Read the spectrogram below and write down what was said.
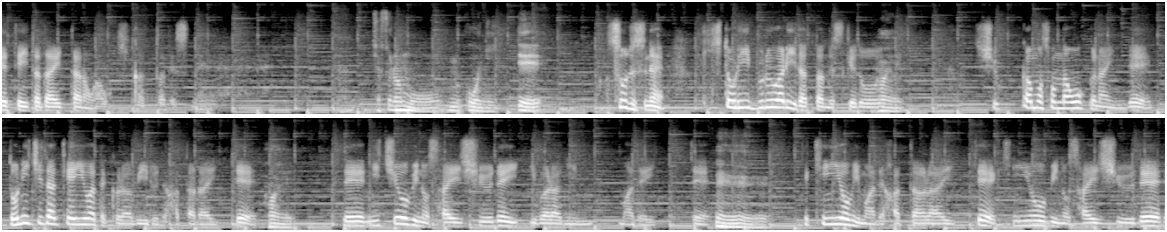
えていただいたのが大きかったですね。じゃあそれはもう向こうに行ってそうですね。一人ブルワリーだったんですけど、はい。出荷もそんな多くないんで土日だけ岩手クラビールで働いてはい。で日曜日の最終で茨城まで行ってえで金曜日まで働いて金曜日の最終で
